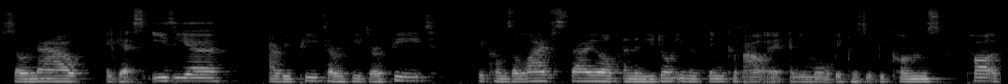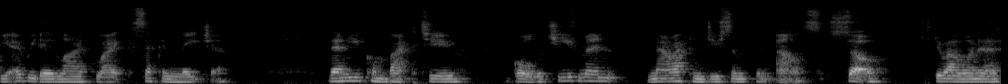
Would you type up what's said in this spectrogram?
So now it gets easier. I repeat, I repeat, I repeat. becomes a lifestyle and then you don't even think about it anymore because it becomes part of your everyday life like second nature then you come back to goal achievement now i can do something else so do i want to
